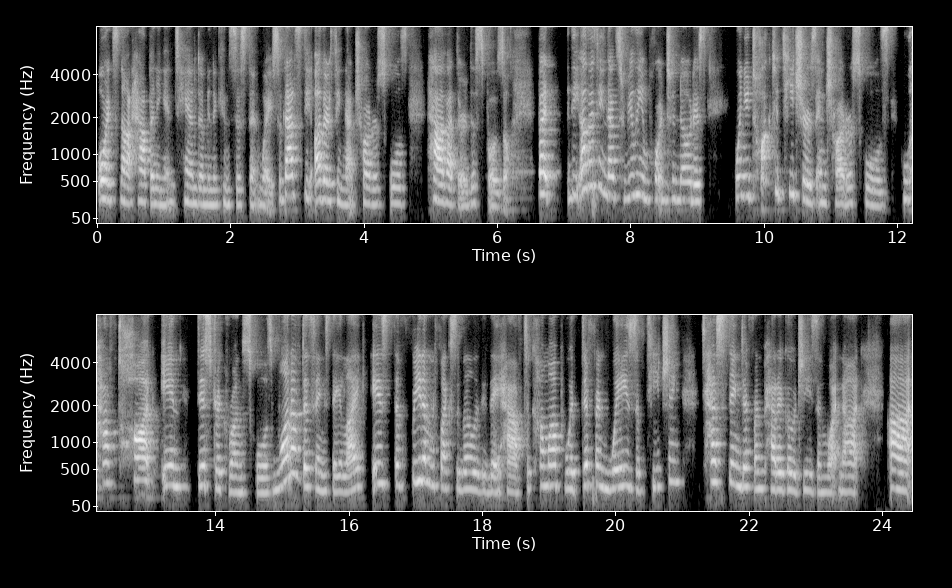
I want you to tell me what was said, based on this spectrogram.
or it's not happening in tandem in a consistent way. So that's the other thing that charter schools have at their disposal. But the other thing that's really important to note is when you talk to teachers in charter schools who have taught in district run schools, one of the things they like is the freedom and flexibility they have to come up with different ways of teaching, testing different pedagogies and whatnot, uh,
